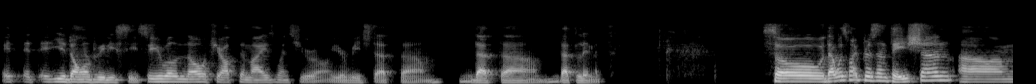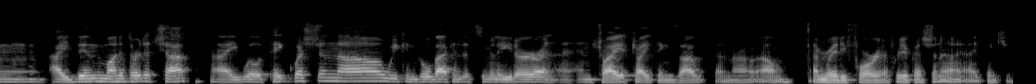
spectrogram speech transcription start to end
it, it, it, you don't really see so you will know if you're optimized once you you reach that um, that um, that limit so that was my presentation. Um, I didn't monitor the chat. I will take question now. We can go back in the simulator and, and try try things out. And uh, I'm ready for for your question. I, I thank you.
